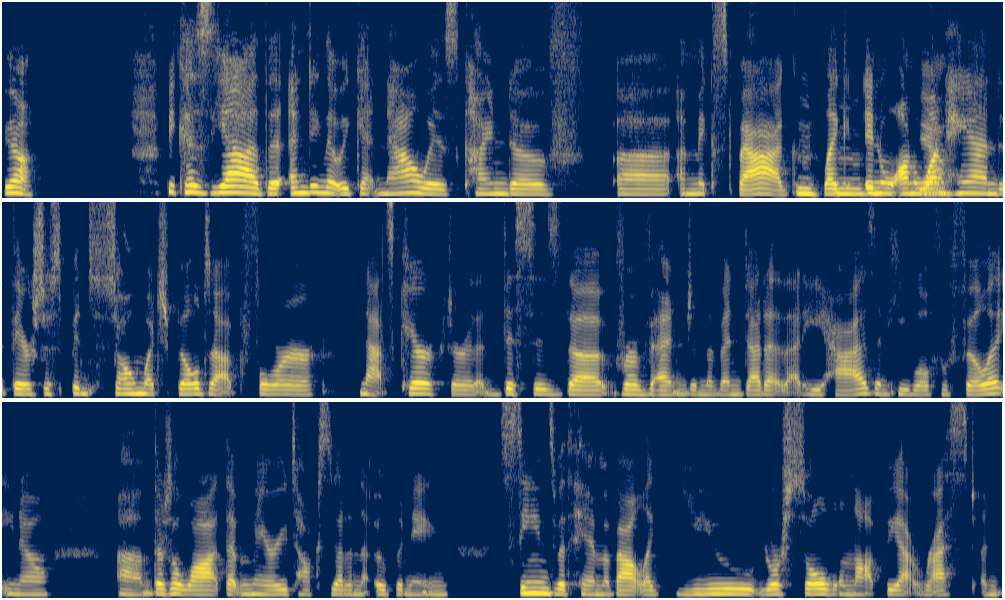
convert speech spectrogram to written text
yeah. Because yeah, the ending that we get now is kind of uh, a mixed bag. Mm-hmm. Like in on yeah. one hand, there's just been so much buildup for Nat's character that this is the revenge and the vendetta that he has, and he will fulfill it. You know, um, there's a lot that Mary talks about in the opening scenes with him about like you your soul will not be at rest and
